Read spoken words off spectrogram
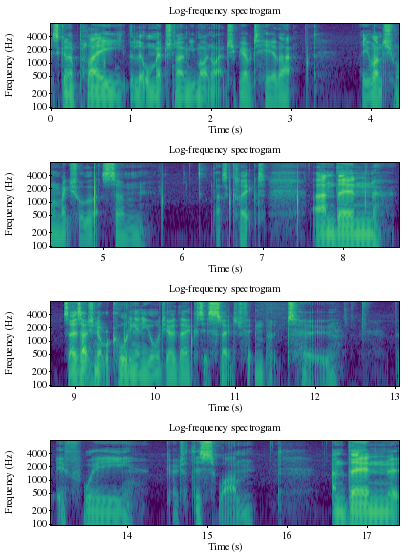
It's going to play the little metronome. You might not actually be able to hear that. You once you want to make sure that that's um that's clicked. And then so it's actually not recording any audio there because it's selected for input 2 but if we go to this one and then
